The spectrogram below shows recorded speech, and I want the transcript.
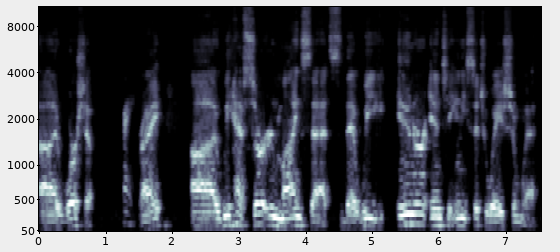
uh, worship. Right. Right. Uh, we have certain mindsets that we enter into any situation with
